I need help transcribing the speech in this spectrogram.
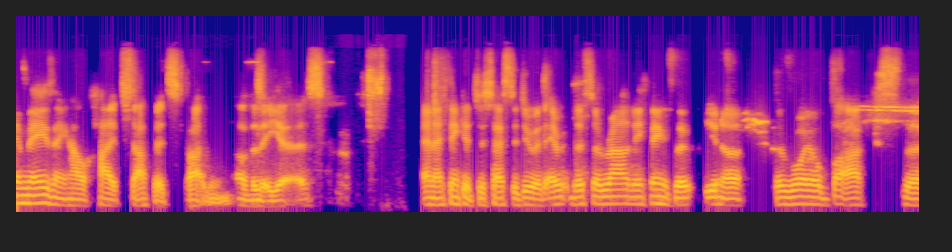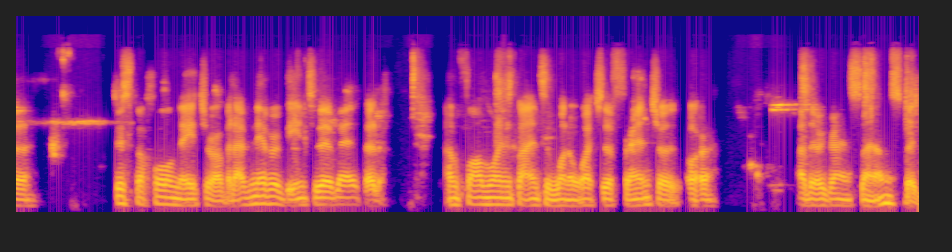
amazing how hyped up it's gotten over the years and I think it just has to do with every, the surrounding things, that, you know, the royal box, the just the whole nature of it. I've never been to the event, but I'm far more inclined to want to watch the French or, or other Grand Slams. But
